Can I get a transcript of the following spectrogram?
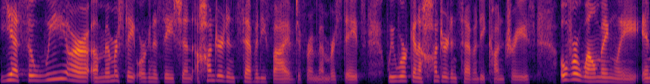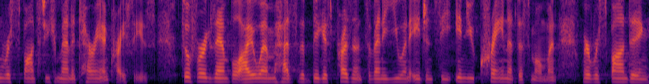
Yes, so we are a member state organization, 175 different member states. We work in 170 countries, overwhelmingly in response to humanitarian crises. So, for example, IOM has the biggest presence of any UN agency in Ukraine at this moment. We're responding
